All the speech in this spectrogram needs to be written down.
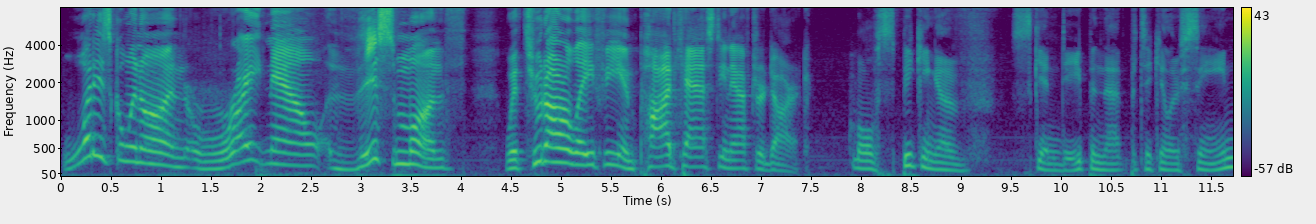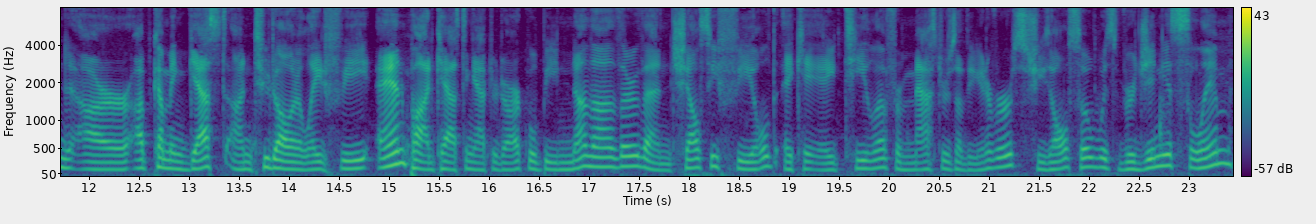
what is going on right now this month with two dollar late fee and podcasting after dark? Well, speaking of skin deep in that particular scene, our upcoming guest on $2 late fee and podcasting after dark will be none other than Chelsea Field, aka Teela from Masters of the Universe. She's also with Virginia Slim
